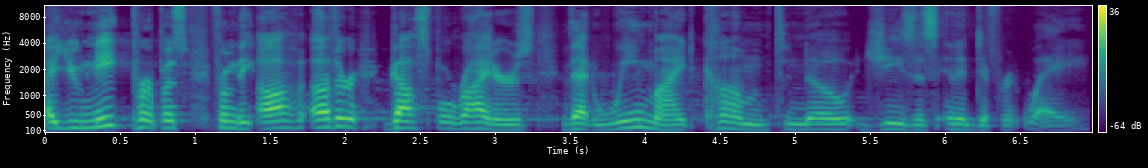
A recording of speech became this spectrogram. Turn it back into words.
a unique purpose from the other gospel writers that we might come to know Jesus in a different way.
